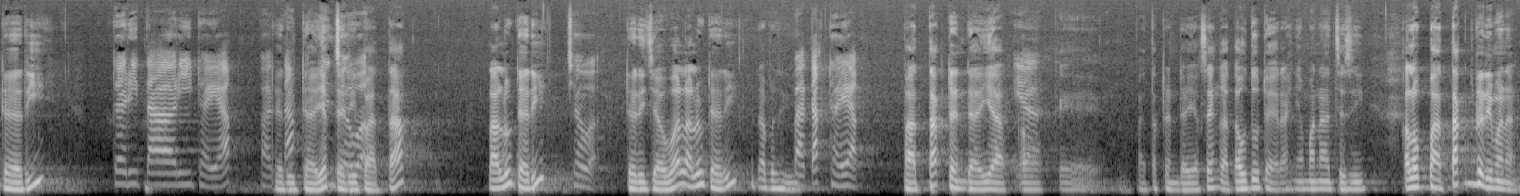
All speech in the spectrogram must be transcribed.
dari dari tari Dayak, Batak, dari Dayak, dan dari Jawa. Batak, lalu dari Jawa. dari Jawa, lalu dari apa sih? Batak Dayak. Batak dan Dayak. Iya. Oke. Batak dan Dayak. Saya nggak tahu tuh daerahnya mana aja sih. Kalau Batak itu dari mana?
